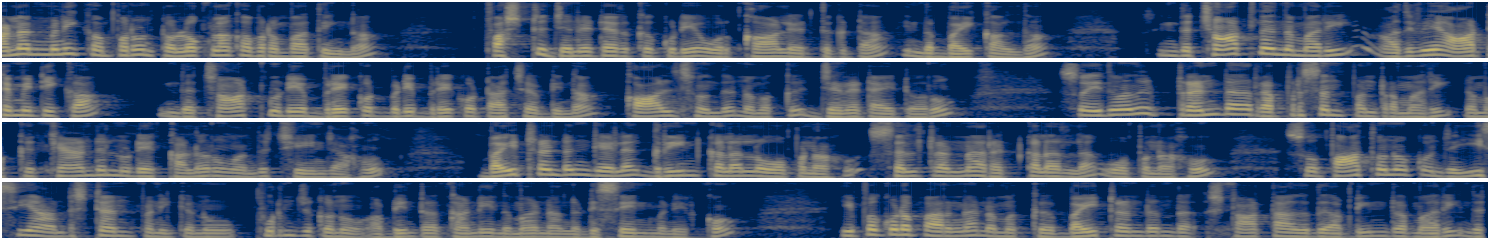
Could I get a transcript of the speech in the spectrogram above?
பன்னெண்டு மணிக்கு அப்புறம் டுவெல் ஓ கிளாக் அப்புறம் பார்த்தீங்கன்னா ஃபஸ்ட்டு ஜென்ரேட்டாக இருக்கக்கூடிய ஒரு கால் எடுத்துக்கிட்டால் இந்த பை கால் தான். இந்த சார்ட்டில் இந்த மாதிரி அதுவே ஆட்டோமேட்டிக்காக இந்த சார்ட்னுடைய பிரேக் அவுட் படி பிரேக் அவுட் ஆச்சு அப்படின்னா கால்ஸ் வந்து நமக்கு ஜென்ரேட் ஆகிட்டு வரும். ஸோ இது வந்து ட்ரெண்டை ரெப்ரசன்ட் பண்ணுற மாதிரி நமக்கு கேண்டிலுடைய கலரும் வந்து சேஞ்ச் ஆகும். பை ட்ரெண்டுங்கையில் க்ரீன் கலரில் ஓப்பன் ஆகும். செல் ட்ரெண்ட்னா ரெட் கலரில் ஓப்பன் ஆகும். ஸோ பார்த்தோன்னா கொஞ்சம் ஈஸியாக அண்டர்ஸ்டாண்ட் பண்ணிக்கணும் புரிஞ்சுக்கணும் அப்படின்றக்காண்டி இந்த மாதிரி நாங்கள் டிசைன் பண்ணியிருக்கோம். இப்போ கூட பாருங்கள் நமக்கு பை ட்ரெண்டுன்ற ஸ்டார்ட் ஆகுது அப்படின்ற மாதிரி இந்த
